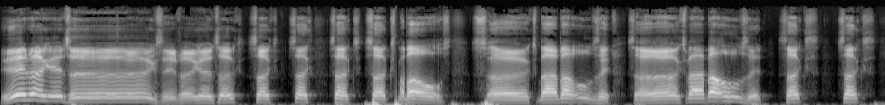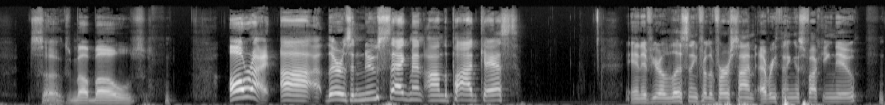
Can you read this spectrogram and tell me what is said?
It fucking sucks. It fucking sucks. Sucks. Sucks. Sucks. Sucks my balls. Sucks my balls. It sucks my balls. It sucks. Sucks. Sucks my balls. All right. Uh, there's a new segment on the podcast. And if you're listening for the first time, everything is fucking new.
